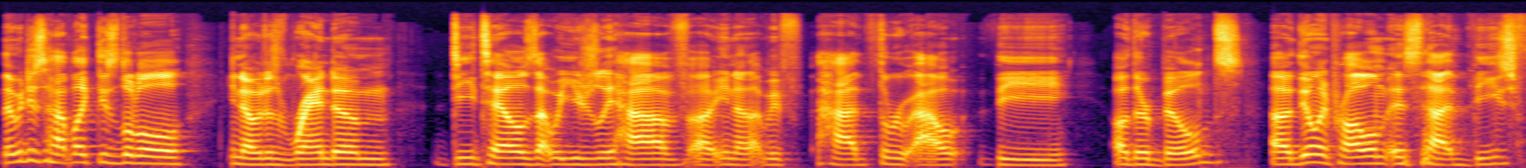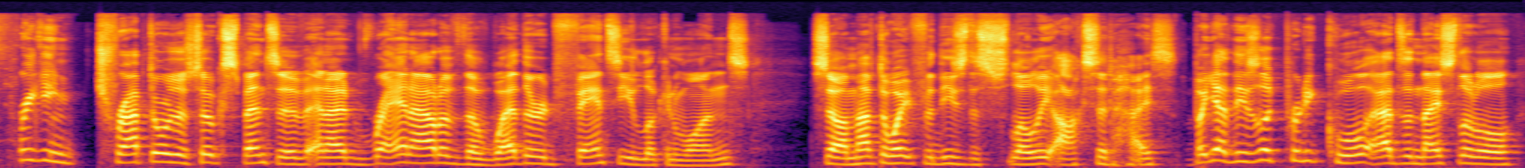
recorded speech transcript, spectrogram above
then we just have like these little, you know, just random details that we usually have, uh, you know, that we've had throughout the other builds. Uh, the only problem is that these freaking trapdoors are so expensive, and I ran out of the weathered, fancy looking ones. So I'm gonna have to wait for these to slowly oxidize. But yeah, these look pretty cool. Adds a nice little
